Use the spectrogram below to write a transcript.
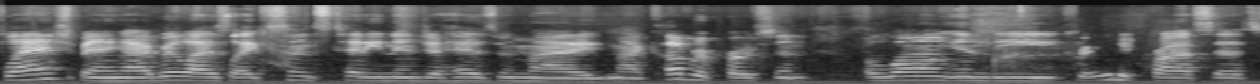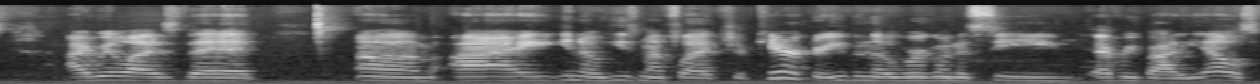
Flashbang, I realized like since Teddy Ninja has been my, my cover person along in the creative process, I realized that um, I, you know, he's my flagship character, even though we're going to see everybody else.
